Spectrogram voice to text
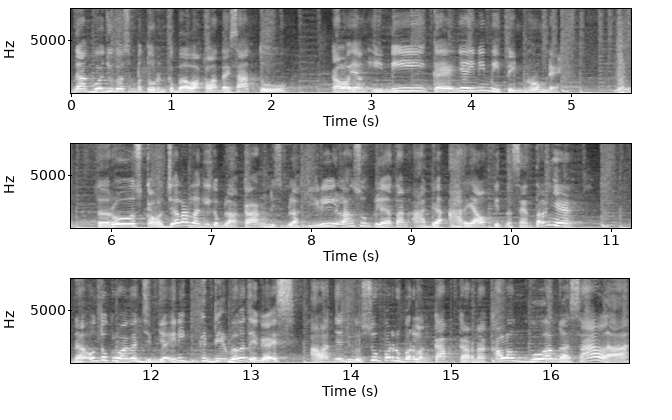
Nah, gue juga sempet turun ke bawah ke lantai satu. Kalau yang ini kayaknya ini meeting room deh. Terus kalau jalan lagi ke belakang di sebelah kiri langsung kelihatan ada areal fitness centernya. Nah untuk ruangan gymnya ini gede banget ya guys. Alatnya juga super duper lengkap karena kalau gua nggak salah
